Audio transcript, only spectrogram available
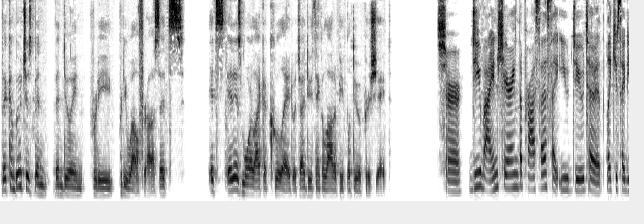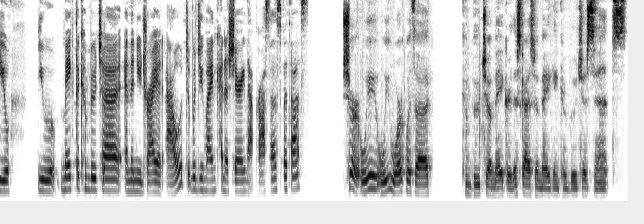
the kombucha's been, been doing pretty, pretty well for us. It's, it's, it is more like a Kool-Aid, which I do think a lot of people do appreciate. Sure. Do you mind sharing the process that you do to, like you said, you, you make the kombucha and then you dry it out. Would you mind kind of sharing that process with us? Sure. We we work with a kombucha maker. This guy's been making kombucha since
